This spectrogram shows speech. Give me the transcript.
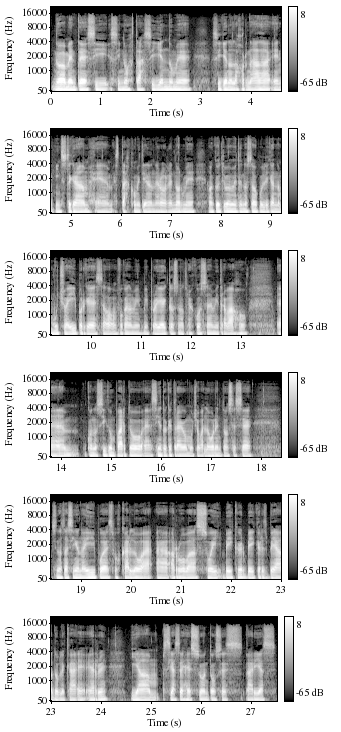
nuevamente, si, si no estás siguiéndome, siguiendo la jornada en Instagram. Em, estás cometiendo un error enorme, aunque últimamente no he estado publicando mucho ahí porque he estado enfocando mis, mis proyectos en otras cosas, en mi trabajo. Em, cuando sí comparto, eh, siento que traigo mucho valor, entonces eh, si no estás siguiendo ahí, puedes buscarlo a, arroba soy Baker, Baker es B-A-K-E-R, y si haces eso, entonces harías,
